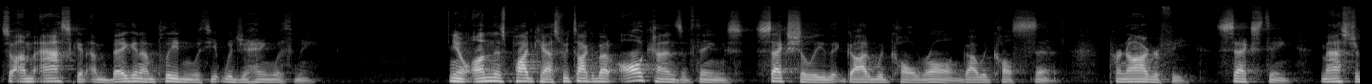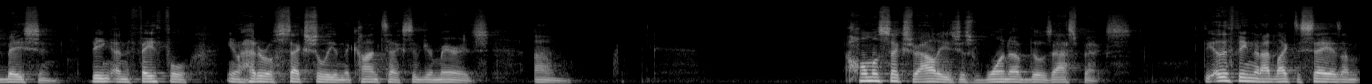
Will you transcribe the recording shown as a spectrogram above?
So I'm asking, I'm begging, I'm pleading with you, would you hang with me? You know, on this podcast, we talk about all kinds of things sexually that God would call wrong, God would call sin pornography, sexting, masturbation, being unfaithful, you know, heterosexually in the context of your marriage. Um, homosexuality is just one of those aspects. The other thing that I'd like to say as I'm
